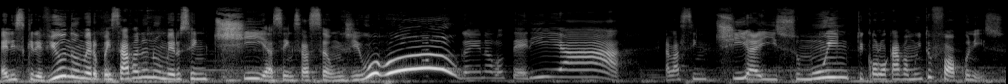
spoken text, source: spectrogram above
Ela escrevia o número, pensava no número, sentia a sensação de uhul, ganhei na loteria. Ela sentia isso muito e colocava muito foco nisso.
